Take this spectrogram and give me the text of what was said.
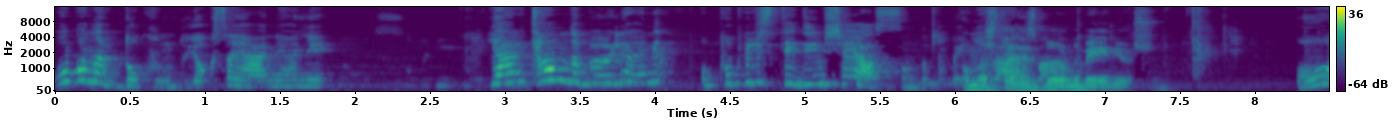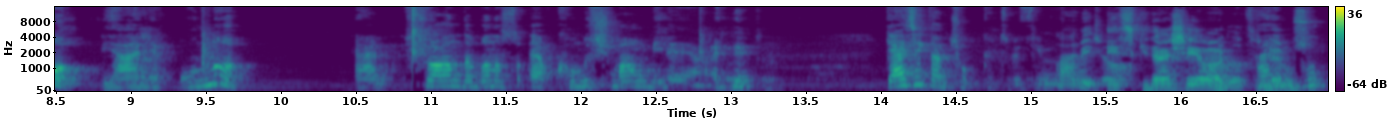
O bana dokundu. Yoksa yani hani yani tam da böyle hani o popülist dediğim şey aslında bu benim Ama Star. Born'u beğeniyorsun. O yani onu yani şu anda bana so- ya konuşmam bile yani. Evet, evet. Gerçekten çok kötü bir film Abi bence o. eskiden şey vardı hatırlıyor Hani musun?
